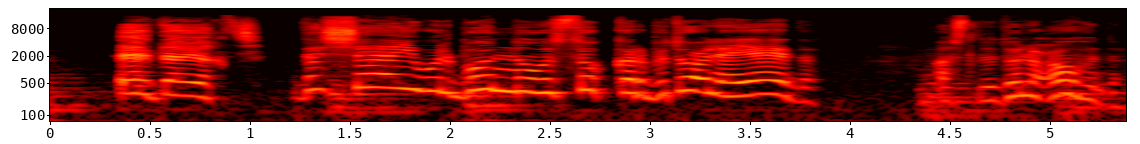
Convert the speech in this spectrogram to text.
إيه ده يا أختي؟ ده الشاي والبن والسكر بتوع العيادة. أصل دول عهدة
